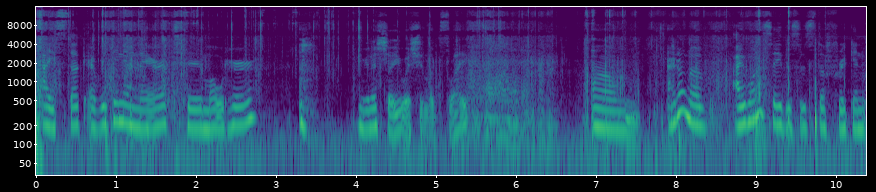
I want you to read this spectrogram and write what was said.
I stuck everything in there to mold her. I'm gonna show you what she looks like. Um, I don't know. I want to say this is the freaking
